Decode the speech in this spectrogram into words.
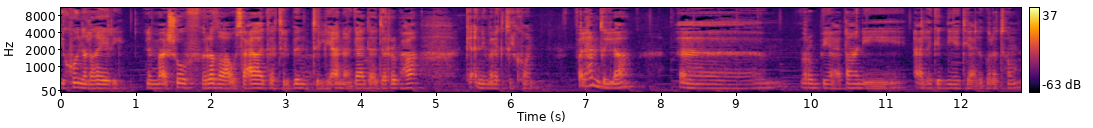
يكون لغيري لما أشوف رضا وسعادة البنت اللي أنا قاعدة أدربها كأني ملكت الكون. فالحمد لله آه، ربي أعطاني على قد نيتي على قولتهم.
